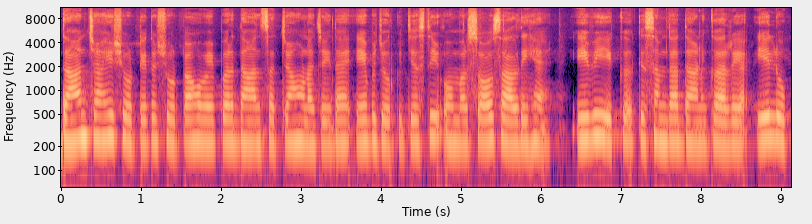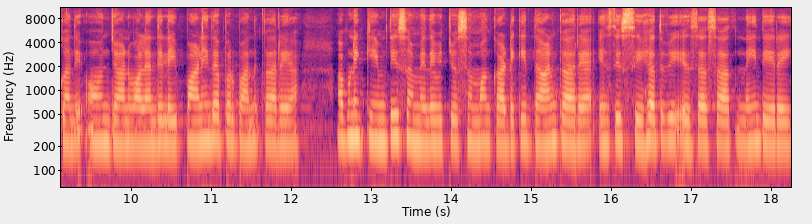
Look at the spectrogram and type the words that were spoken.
ਦਾਨ ਚਾਹੇ ਛੋਟੇ ਤੋਂ ਛੋਟਾ ਹੋਵੇ, ਪਰ ਦਾਨ ਸੱਚਾ ਹੋਣਾ ਚਾਹੀਦਾ ਹੈ। ਇਹ ਬਜ਼ੁਰਗ ਜਿਸ ਦੀ ਉਮਰ 100 ਸਾਲ ਦੀ ਹੈ, ਇਹ ਵੀ ਇੱਕ ਕਿਸਮ ਦਾ ਦਾਨ ਕਰ ਰਿਹਾ। ਇਹ ਲੋਕਾਂ ਦੇ ਆਉਣ ਜਾਣ ਵਾਲਿਆਂ ਦੇ ਲਈ ਪਾਣੀ ਦਾ ਪ੍ਰਬੰਧ ਕਰ ਰਿਹਾ। ਆਪਣੇ ਕੀਮਤੀ ਸਮੇਂ ਦੇ ਵਿੱਚੋਂ ਸਮਾਂ ਕੱਢ ਕੇ ਦਾਨ ਕਰ ਰਿਹਾ। ਇਸ ਦੀ ਸਿਹਤ ਵੀ ਇਸ ਦਾ ਸਾਥ ਨਹੀਂ ਦੇ ਰਹੀ।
